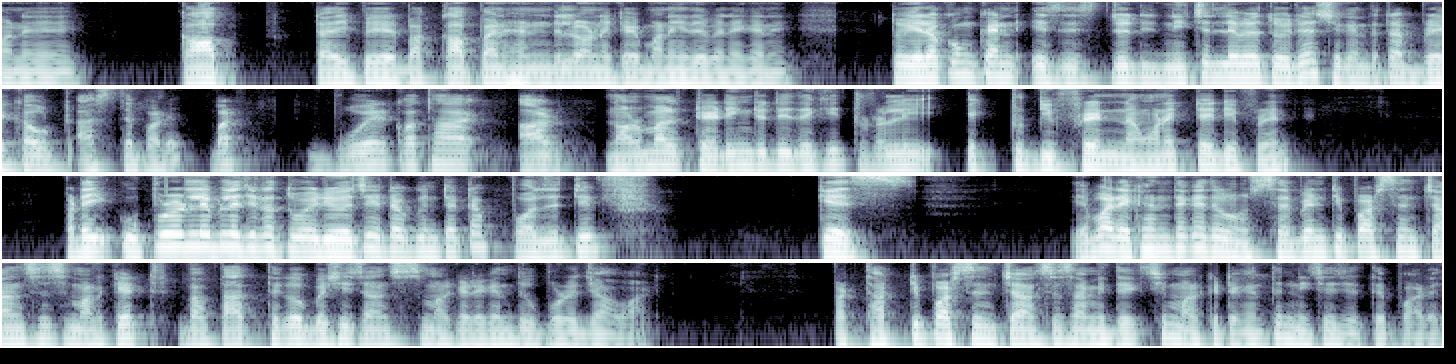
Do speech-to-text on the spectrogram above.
মানে কাপ টাইপের বা কাপ অ্যান্ড হ্যান্ডেল অনেকে বানিয়ে দেবেন এখানে। তো এরকম ক্যান যদি নিচের লেভেলে তৈরি হয়, সেখান থেকে একটা ব্রেকআউট আসতে পারে। বাট বইয়ের কথা আর নর্মাল ট্রেডিং যদি দেখি টোটালি একটু ডিফারেন্ট না, অনেকটাই ডিফারেন্ট বাট এই উপরের লেভেলে যেটা তৈরি হয়েছে, এটাও কিন্তু একটা পজিটিভ কেস এবার এখান থেকে দেখুন সেভেন্টি পার্সেন্ট চান্সেস মার্কেট বা তার থেকেও বেশি চান্সেস মার্কেট থেকে উপরে যাওয়ার। বাট থার্টি পার্সেন্ট চান্সেস আমি দেখছি মার্কেট থেকে নিচে যেতে পারে।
